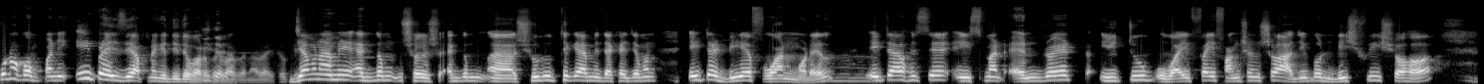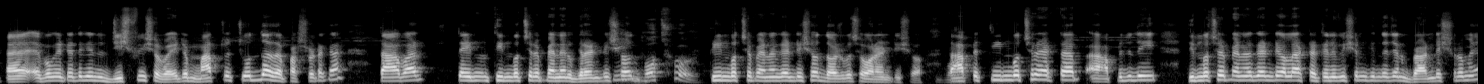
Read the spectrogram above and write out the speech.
কোন কোম্পানি এই প্রাইসে আপনাকে দিতে পারবে না। রাইট ওকে যেমন আমি একদম একদম শুরু থেকে আমি দেখাই যেমন এইটা ডিএফ ওয়ান মডেল এটা হচ্ছে smart Android YouTube WiFi function সহ আজীবন ডিশ ফ্রি সহ এবং এটাতে কিন্তু ডিশ ফ্রি সহ এটা মাত্র চোদ্দ হাজার পাঁচশো টাকা। তা আবার তিন বছরের প্যানেল গ্যারান্টি সহ বছর? তিন বছর প্যানেল গ্যারান্টি সহ দশ বছর ওয়ারেন্টি সহ। তা আপনি তিন বছরের একটা আপনি যদি তিন বছরের প্যানেল গ্যারান্টি ওয়ালা একটা টেলিভিশন কিনতে যান ব্র্যান্ডের শোরুমে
